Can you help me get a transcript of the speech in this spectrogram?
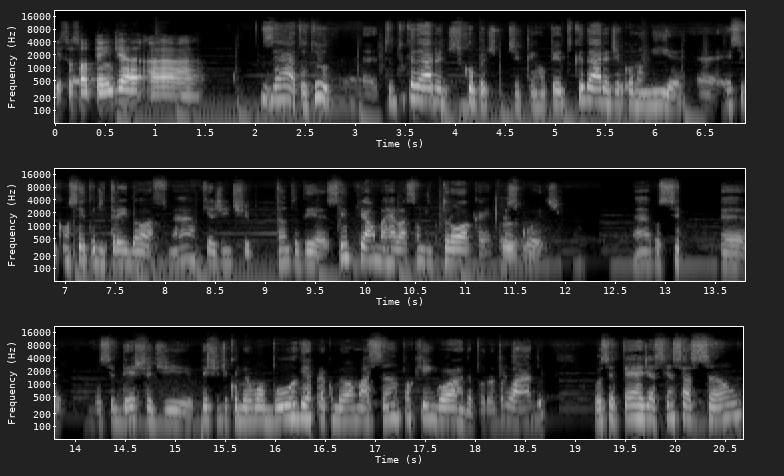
isso só tende a, a, Exato. Tu, é, tu, tu que é da área, desculpa te, te interromper, tu que é da área de economia, é, esse conceito de trade-off, né, que a gente tanto vê, sempre há uma relação de troca entre as uhum. coisas. É, você é, você deixa de, deixa de comer um hambúrguer para comer uma maçã porque engorda. Por outro lado, você perde a sensação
